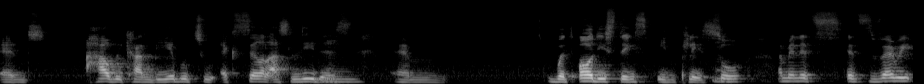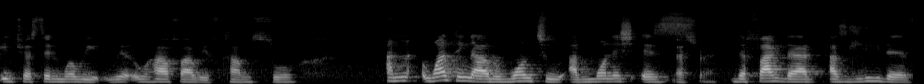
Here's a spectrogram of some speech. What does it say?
and how we can be able to excel as leaders. Um, with all these things in place. So I mean, it's it's very interesting where we, we how far we've come. So, and one thing that I would want to admonish is That's right. the fact that as leaders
